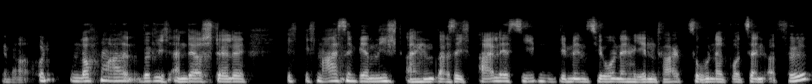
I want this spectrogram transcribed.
Genau. Und nochmal wirklich an der Stelle, ich, ich maße mir nicht ein, dass ich alle sieben Dimensionen jeden Tag zu 100 Prozent erfülle.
